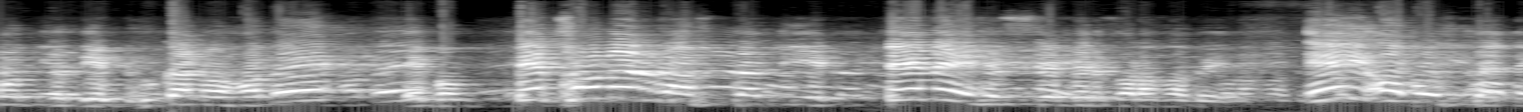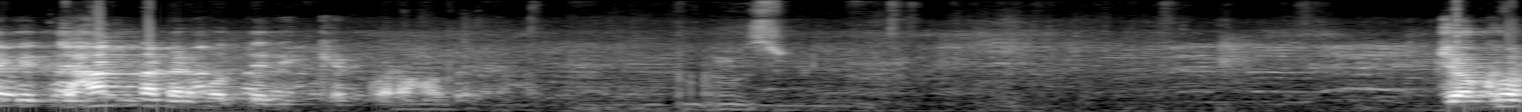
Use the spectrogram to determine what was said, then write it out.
মধ্যে দিয়ে ঢুকানো হবে এবং পেছনের রাস্তা দিয়ে টেনে হেসে বের করা হবে। এই অবস্থায় থেকে জাহান্নামের মধ্যে নিক্ষেপ করা হবে। যখন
